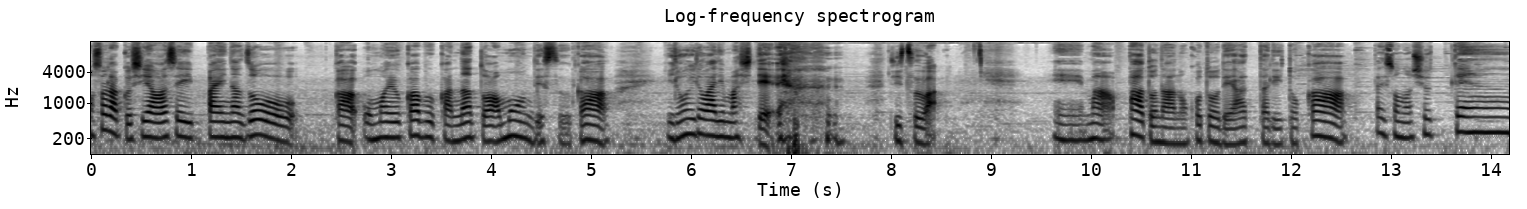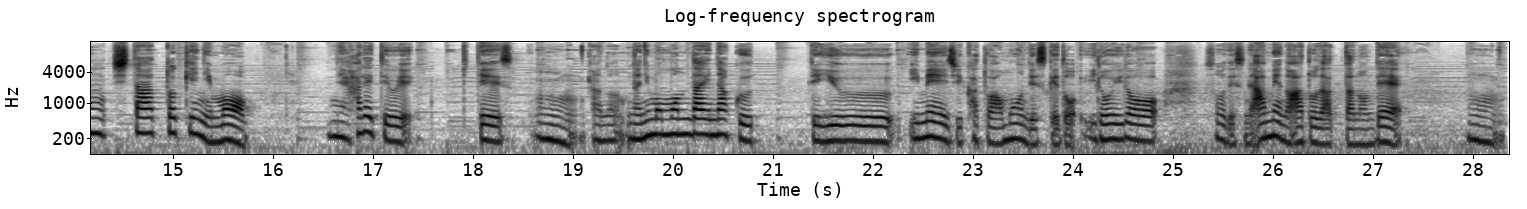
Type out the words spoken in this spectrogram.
おそらく幸せいっぱいな像が思い浮かぶかなとは思うんですがいろいろありまして 実は。えー、まあパートナーのことであったりとかやっぱりその出店した時にも、ね、晴れてきて、うん、あの何も問題なくっていうイメージかとは思うんですけどいろいろそうですね雨の後だったので、うん、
